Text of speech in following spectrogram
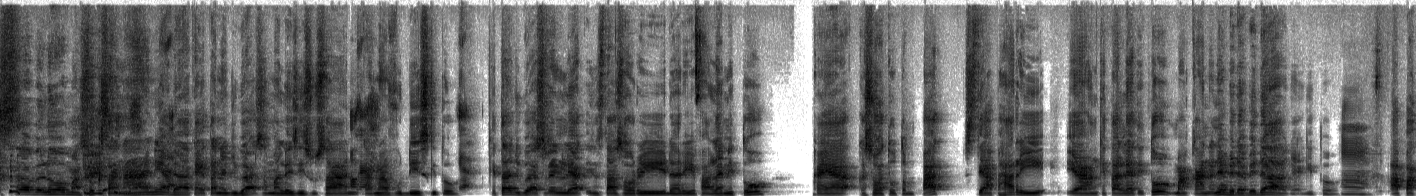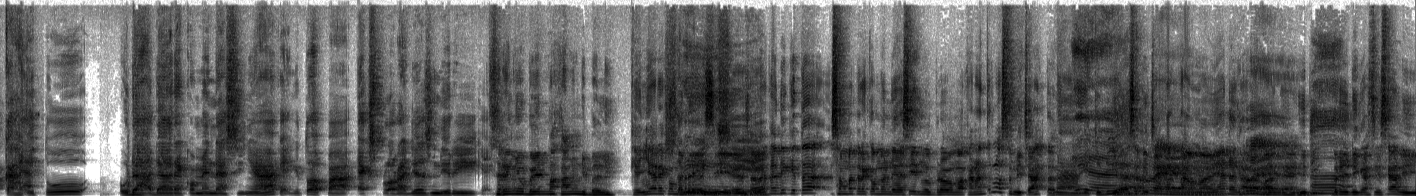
Sebelum masuk ke sana ini ada kaitannya juga sama Lazy Susan Oke. karena foodies gitu. Ya. Kita juga sering lihat instastory dari Valen itu kayak ke suatu tempat setiap hari yang kita lihat itu makanannya beda-beda kayak gitu. Hmm. Apakah Ya. itu udah ada rekomendasinya kayak gitu apa explore aja sendiri kayak Sering gitu. nyobain makanan di Bali. Kayaknya rekomendasi Sering ya. sih. Soalnya tadi kita sempat rekomendasiin beberapa makanan tuh langsung dicatat. Nah, Iya. itu Dia langsung dicatat namanya dan Keren. alamatnya. Jadi Eh, berdedikasi sekali.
